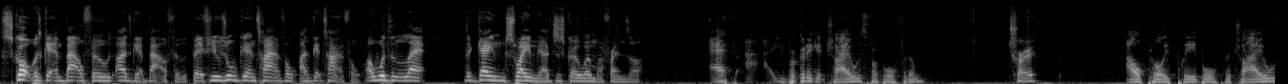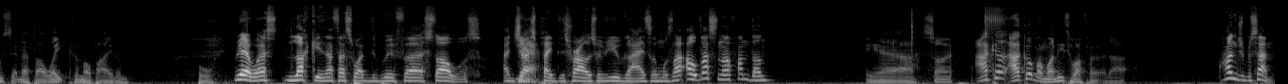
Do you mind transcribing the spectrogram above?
Scott was getting Battlefield, I'd get Battlefield. But if you was all getting Titanfall, I'd get Titanfall. I wouldn't let the game sway me. I'd just go where my friends are. if uh, we're going to get trials for both of them, True. I'll probably play both the trials, and if I like them, I'll buy them. Both. Yeah, well, that's lucky enough. That's what I did with uh, Star Wars. I just Yeah. played the trials with you guys and was like, oh, that's enough. I'm done. Yeah. So, I got I got my money's worth out of that. hundred percent.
